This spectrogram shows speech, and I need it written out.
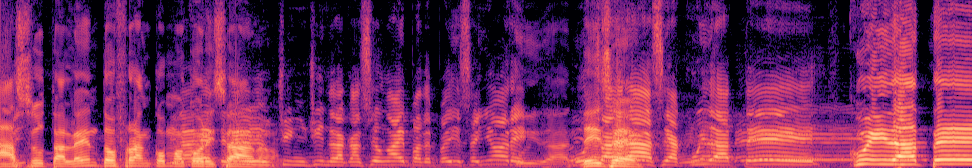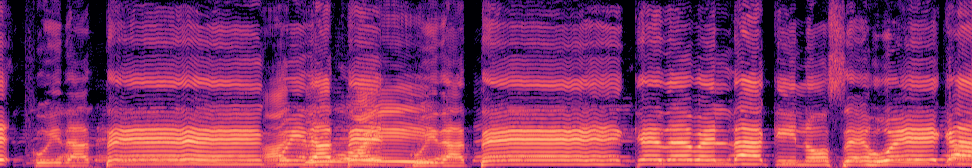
a su talento franco macorizano. Un chin, un chin de la canción ahí para despedir, señores. Cuídate. Muchas Dice. gracias, cuídate. Cuídate, cuídate, cuídate, cuídate, que de verdad aquí no se juega.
